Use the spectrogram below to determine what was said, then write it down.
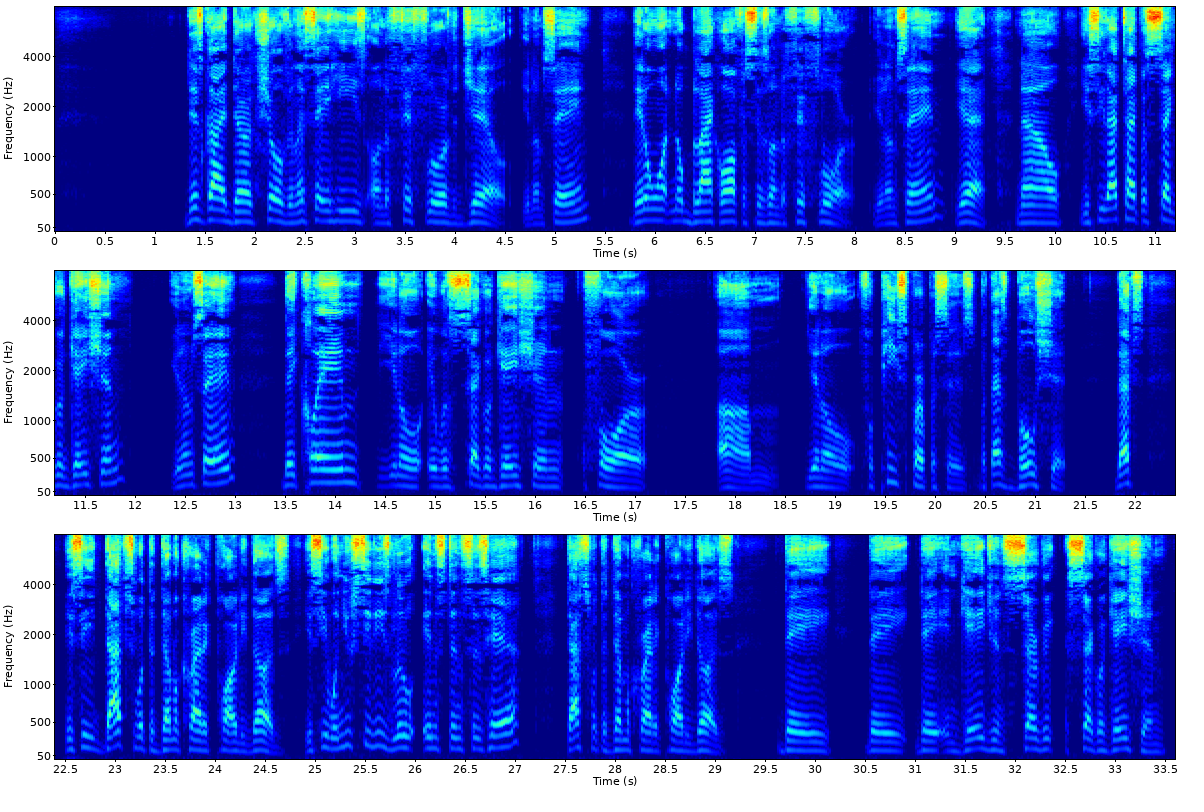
this guy Derek Chauvin, let's say he's on the fifth floor of the jail. You know what I'm saying? They don't want no black officers on the fifth floor. You know what I'm saying? Yeah. Now, you see that type of segregation? You know what I'm saying? They claim you know it was segregation for um you know for peace purposes but that's bullshit. That's you see that's what the democratic party does. You see when you see these little instances here that's what the democratic party does. They they they engage in seg- segregation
